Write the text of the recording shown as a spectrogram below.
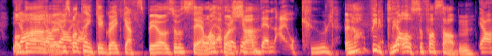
Og ja, da, ja, ja, hvis man tenker Great Gatsby, og så ser man for seg Den er jo kul! Ja, virkelig. Ja. Også fasaden. Ja,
